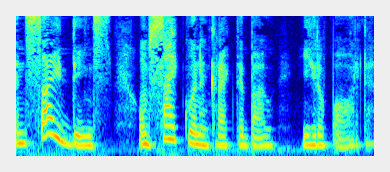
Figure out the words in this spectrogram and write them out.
in sy diens om sy koninkryk te bou hier op aarde.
